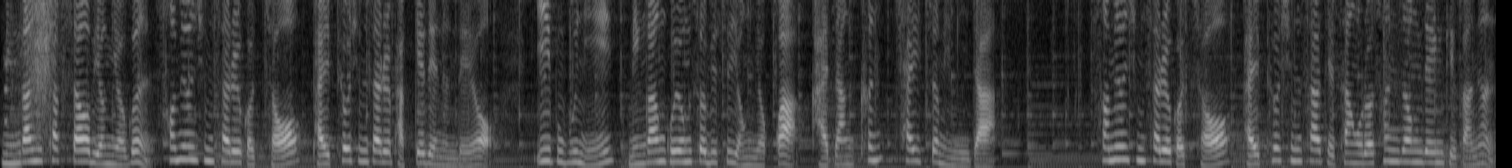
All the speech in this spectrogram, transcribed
민간 위탁 사업 영역은 서면 심사를 거쳐 발표 심사를 받게 되는데요. 이 부분이 민간 고용 서비스 영역과 가장 큰 차이점입니다. 서면 심사를 거쳐 발표 심사 대상으로 선정된 기관은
